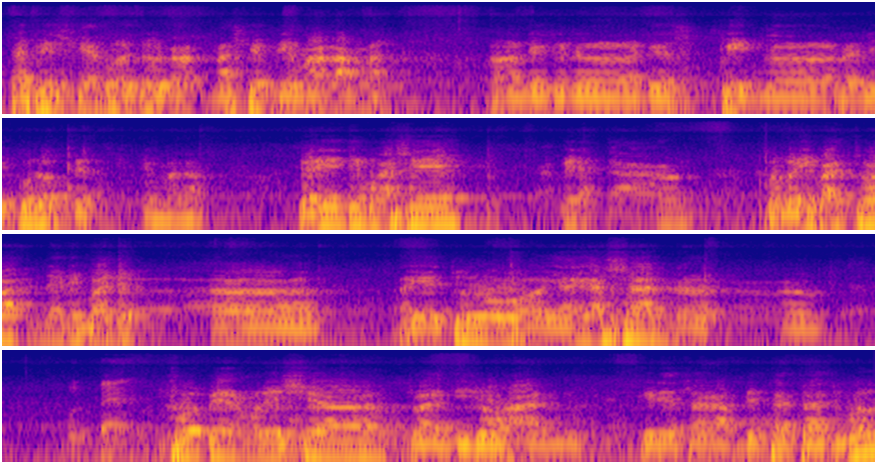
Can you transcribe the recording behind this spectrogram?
Tapi scammer tu na- nasib dia malang lah. Ha, dia kena dia spin uh, dari kulup dia, dia malang. Jadi terima kasih kami datang memberi bantuan daripada uh, iaitu yayasan uh, Food bank. Food Bank Malaysia, Tuan Haji Johan, kirim salam dari tuan-tuan semua.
